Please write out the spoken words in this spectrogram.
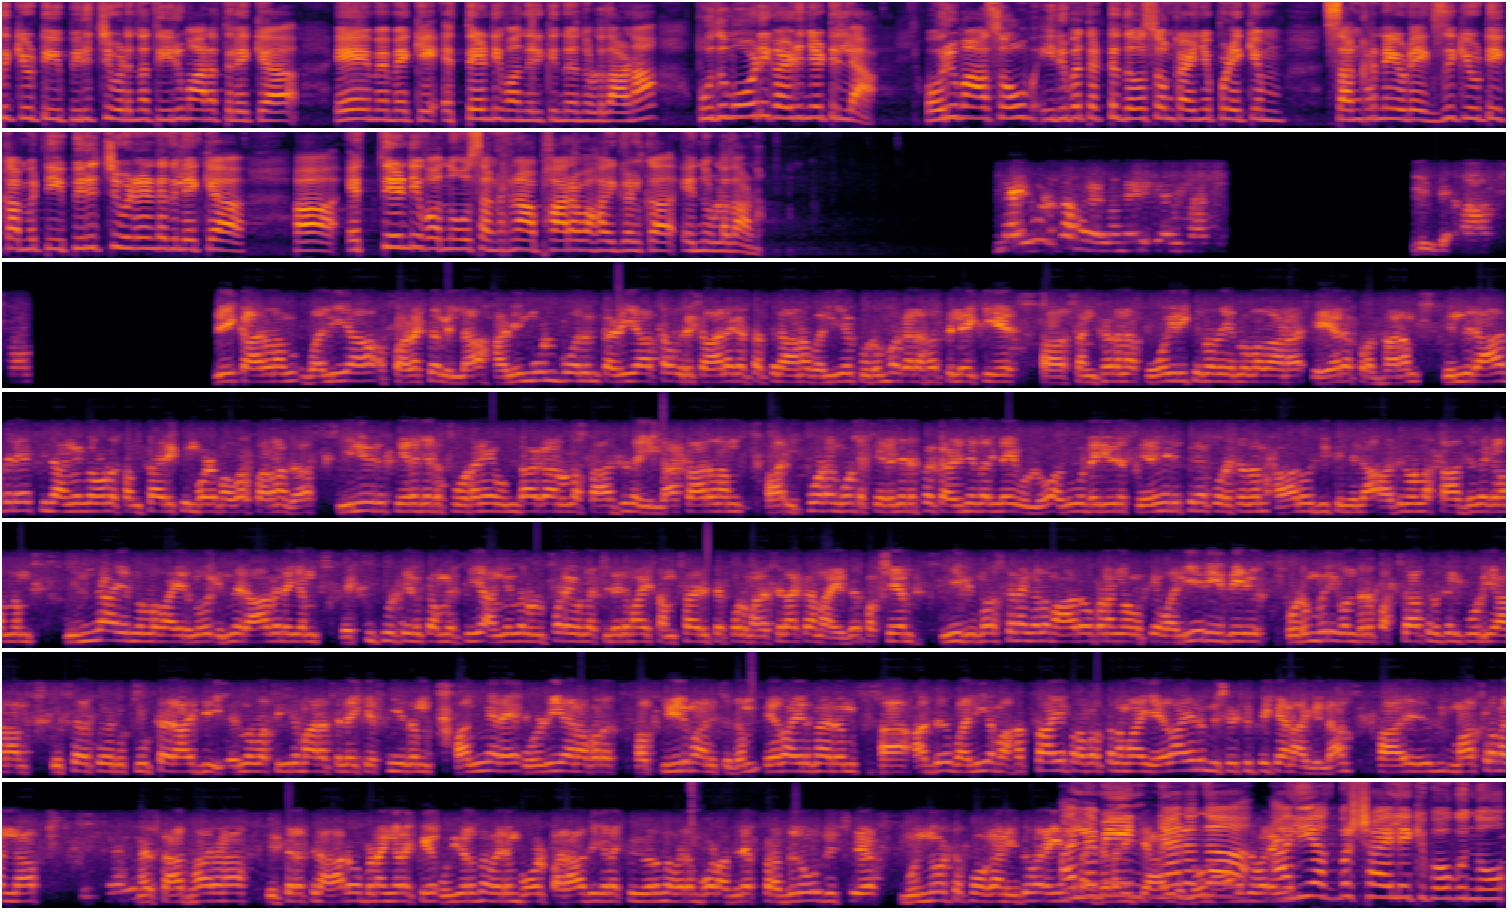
എക്സിക്യൂട്ടീവ് പിരിച്ചുവിടുന്ന തീരുമാനത്തിലേക്ക് എ എം എം എക്ക് എത്തേണ്ടി വന്നിരിക്കുന്നു എന്നുള്ളതാണ്. പുതുമോടി കഴിഞ്ഞിട്ടില്ല. ഒരു മാസവും ഇരുപത്തെട്ട് ദിവസവും കഴിഞ്ഞപ്പോഴേക്കും സംഘടനയുടെ എക്സിക്യൂട്ടീവ് കമ്മിറ്റി പിരിച്ചുവിടേണ്ടതിലേക്ക് എത്തേണ്ടി വന്നു സംഘടനാ ഭാരവാഹികൾക്ക് എന്നുള്ളതാണ്. ഈ കാരണം വലിയ പഴക്കമില്ല. ഹണിമൂൺ പോലും കഴിയാത്ത ഒരു കാലഘട്ടത്തിലാണ് വലിയ കുടുംബകലഹത്തിലേക്ക് സംഘടന പോയിരിക്കുന്നത് എന്നുള്ളതാണ് ഏറെ പ്രധാനം. ഇന്ന് രാവിലെ ചില അംഗങ്ങളോട് സംസാരിക്കുമ്പോഴും അവർ പറഞ്ഞത് ഇനിയൊരു തിരഞ്ഞെടുപ്പ് ഉടനെ ഉണ്ടാകാനുള്ള സാധ്യതയില്ല. കാരണം ഇപ്പോഴങ്ങോട്ട് തിരഞ്ഞെടുപ്പ് കഴിഞ്ഞതല്ലേ ഉള്ളൂ. അതുകൊണ്ട് ഇനി ഒരു തിരഞ്ഞെടുപ്പിനെ കുറിച്ചൊന്നും ആലോചിക്കുന്നില്ല. അതിനുള്ള സാധ്യതകളൊന്നും ഇല്ല എന്നുള്ളതായിരുന്നു ഇന്ന് രാവിലെയും എക്സിക്യൂട്ടീവ് കമ്മിറ്റി അംഗങ്ങൾ ഉൾപ്പെടെയുള്ള ചിലരുമായി സംസാരിച്ചപ്പോൾ മനസ്സിലാക്കാനായത്. പക്ഷേ ഈ വിമർശനങ്ങളും ആരോപണങ്ങളും ഒക്കെ വലിയ രീതിയിൽ കൊടുമ്പുരി കൊണ്ടൊരു പശ്ചാത്തലത്തിൽ കൂടിയാണ് ഇത്തരത്തിലൊരു കൂട്ടരാജി എന്നുള്ള തീരുമാനത്തിലേക്ക് എത്തിയതും അങ്ങനെ ഒഴിയാൻ അവർ തീരുമാനിച്ചതും ഏതായിരുന്നാലും അത് വലിയ മഹത്തായ പ്രവർത്തനമായി ഏതായാലും വിശേഷിപ്പിക്കാനാകില്ല. മാത്രമല്ല സാധാരണ ഇത്തരത്തിൽ ആരോപണങ്ങളൊക്കെ ഉയർന്നു വരുമ്പോൾ പരാതികളൊക്കെ ഉയർന്നു വരുമ്പോൾ അതിനെ പ്രതിരോധിച്ച് മുന്നോട്ട് പോകാൻ ഇതുവരെയും അലി അക്ബർ ഷായിലേക്ക് പോകുന്നു.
